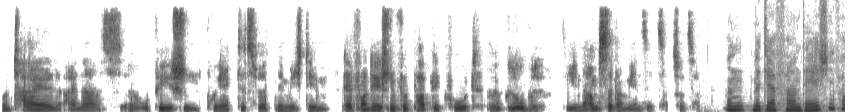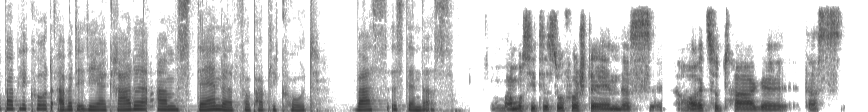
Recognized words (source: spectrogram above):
und Teil eines europäischen Projektes wird, nämlich dem der Foundation for Public Code äh, Global die in Amsterdam ihren Sitz hat zurzeit. Und mit der Foundation for Public Code arbeitet ihr ja gerade am Standard for Public Code. Was ist denn das? Man muss sich das so vorstellen, dass heutzutage dass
